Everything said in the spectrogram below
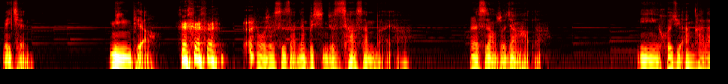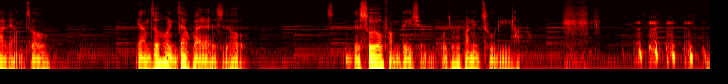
没钱，命一条。那 我说市长，那不行，就是差三百啊。后来市长说这样好了，你回去安卡拉两周，两周后你再回来的时候。你的所有 foundation，我就会帮你处理好。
